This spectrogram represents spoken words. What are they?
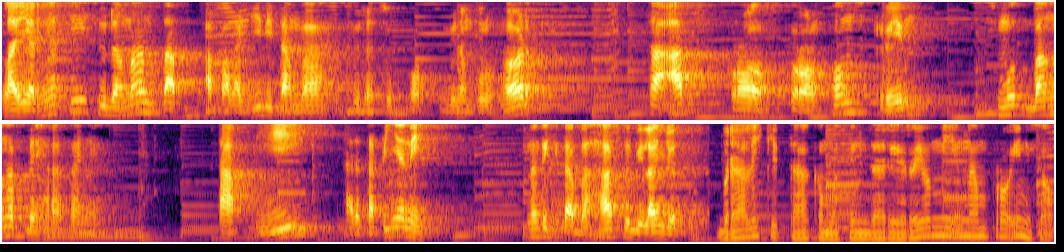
Layarnya sih sudah mantap, apalagi ditambah sudah support 90Hz. Saat scroll-scroll home screen, smooth banget deh rasanya. Tapi, ada tapinya nih, Nanti kita bahas lebih lanjut. Beralih kita ke mesin dari Realme 6 Pro ini sob.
